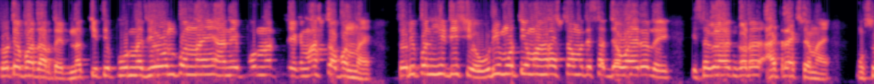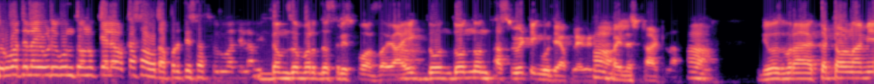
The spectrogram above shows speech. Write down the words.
छोटे पदार्थ आहेत. नक्की ते पूर्ण जेवण पण नाही आणि पूर्ण एक नाश्ता पण नाही. तरी पण ही डिश एवढी मोठी महाराष्ट्रामध्ये सध्या व्हायरल आहे की सगळ्यांकडे अट्रॅक्शन आहे. मग सुरुवातीला एवढी गुंतवणूक केल्यावर कसा होता प्रतिसाद सुरुवातीला? एकदम जबरदस्त रिस्पॉन्स. एक दोन दोन दोन तास वेटिंग होती. आपल्याकडे पहिल्या स्टार्टला. दिवसभर कटाळून आम्ही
